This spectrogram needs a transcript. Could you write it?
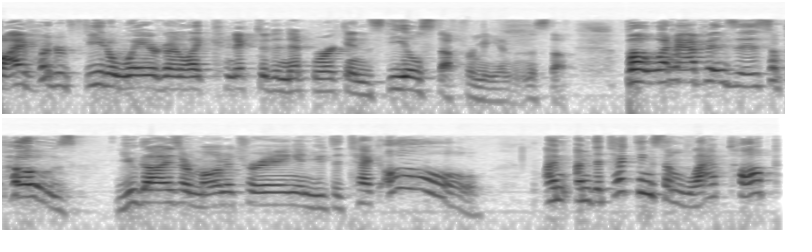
500 feet away, are going to like connect to the network and steal stuff from me and the stuff. But what happens is, suppose you guys are monitoring and you detect, oh, I'm, I'm detecting some laptop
